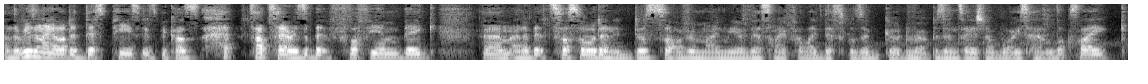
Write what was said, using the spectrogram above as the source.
And the reason I ordered this piece is because Tab's hair is a bit fluffy and big um, and a bit tousled, and it does sort of remind me of this, and I felt like this was a good representation of what his hair looks like.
